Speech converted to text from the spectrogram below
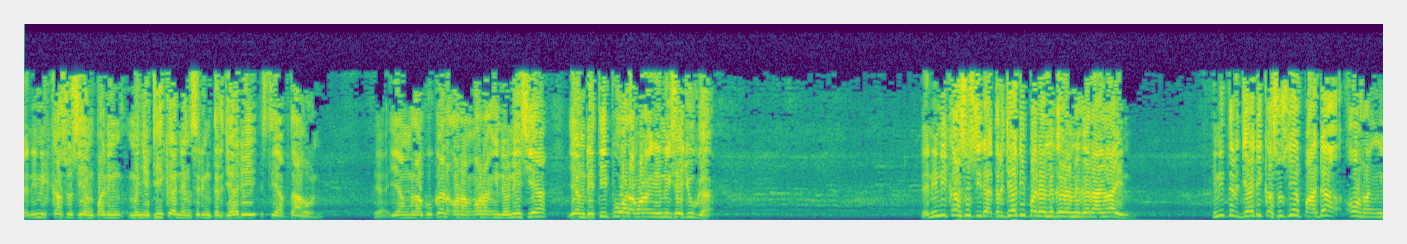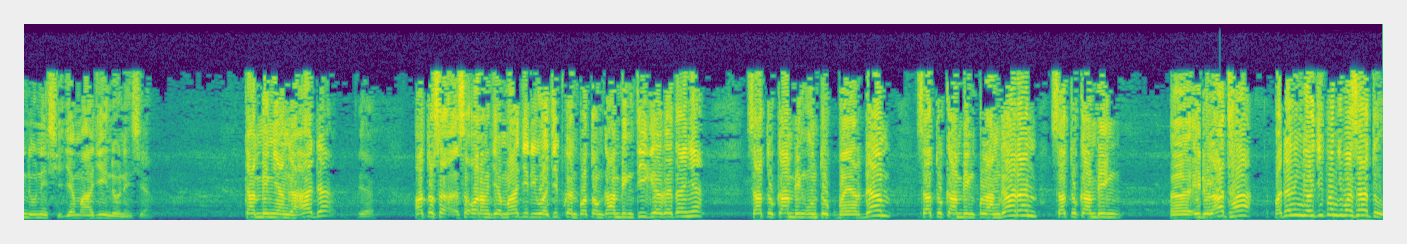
Dan ini kasus yang paling menyedihkan yang sering terjadi setiap tahun. Ya, yang melakukan orang-orang Indonesia, yang ditipu orang-orang Indonesia juga. Dan ini kasus tidak terjadi pada negara-negara lain. Ini terjadi kasusnya pada orang Indonesia, jamaah haji Indonesia. Kambing yang nggak ada, ya. atau se seorang jamaah haji diwajibkan potong kambing tiga katanya, satu kambing untuk bayar dam, satu kambing pelanggaran, satu kambing uh, Idul Adha, padahal yang diwajibkan cuma satu.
